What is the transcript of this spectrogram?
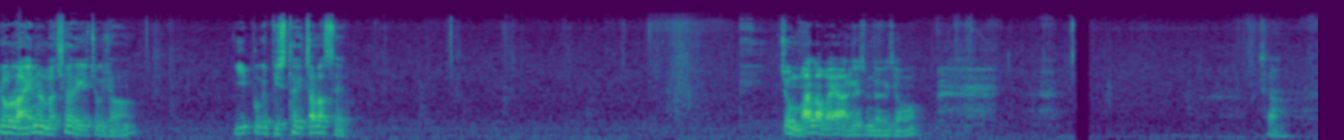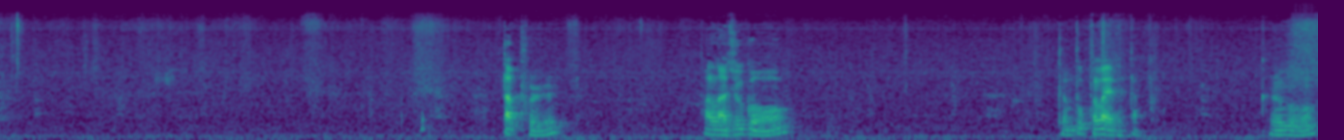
요 라인을 맞춰야 되겠죠, 그죠? 이쁘게 비슷하게 잘랐어요. 좀 말라봐야 알겠습니다, 그죠? 자. 딱풀 발라주고 듬뿍 발라야 돼, 딱풀. 그리고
